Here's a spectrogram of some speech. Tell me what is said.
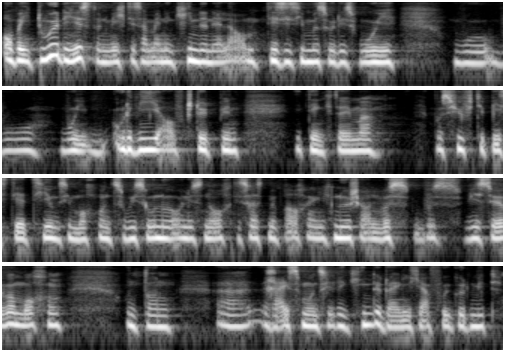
Aber ich tue das, dann möchte ich es auch meinen Kindern erlauben. Das ist immer so das, wo ich, wo, wo, wo ich, oder wie ich aufgestellt bin. Ich denke da immer, was hilft die beste Erziehung. Sie machen uns sowieso nur alles nach. Das heißt, wir brauchen eigentlich nur schauen, was, was wir selber machen. Und dann äh, reißen wir unsere Kinder da eigentlich auch voll gut mit.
